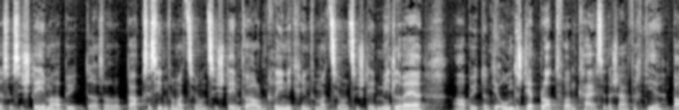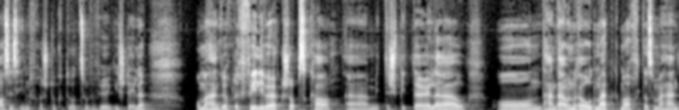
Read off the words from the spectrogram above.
also Systemanbieter, also Praxisinformationssystem, vor allem Klinikinformationssystem, Middleware-Anbieter. Und die unterste hat Plattform geheißen. Das ist einfach die Basisinfrastruktur zur Verfügung stellen. Und wir haben wirklich viele Workshops gehabt, äh, mit den Spitälern auch. Und haben auch eine Roadmap gemacht. Also wir haben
